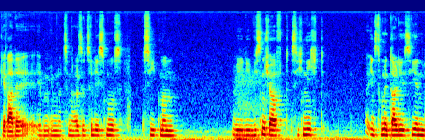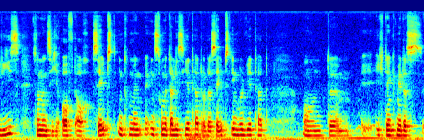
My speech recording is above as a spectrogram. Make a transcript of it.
Gerade eben im Nationalsozialismus sieht man, wie die Wissenschaft sich nicht instrumentalisieren ließ, sondern sich oft auch selbst instrumentalisiert hat oder selbst involviert hat. Und ähm, ich denke mir, dass,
